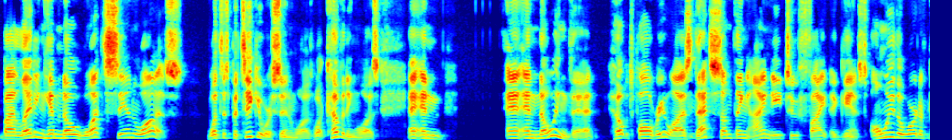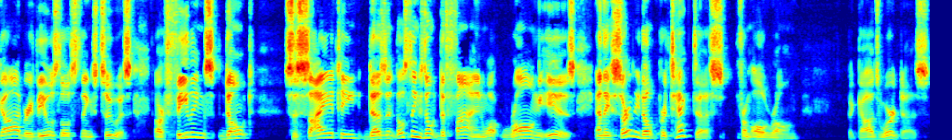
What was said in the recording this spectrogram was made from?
by letting him know what sin was, what this particular sin was, what coveting was. And, and, and knowing that helped Paul realize that's something I need to fight against. Only the Word of God reveals those things to us. Our feelings don't Society doesn't, those things don't define what wrong is, and they certainly don't protect us from all wrong but God's Word does.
